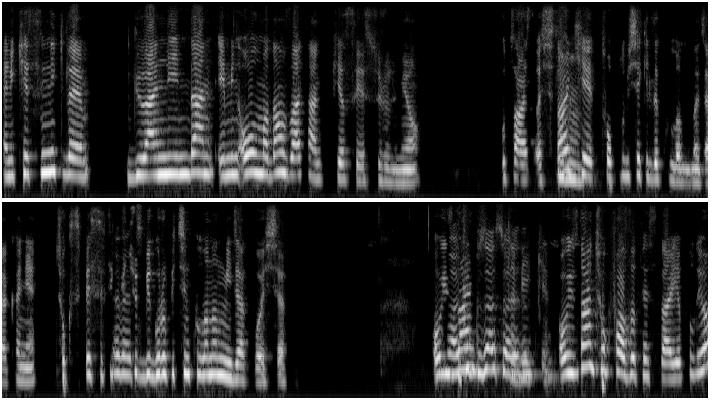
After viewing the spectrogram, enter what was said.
Hani kesinlikle güvenliğinden emin olmadan zaten piyasaya sürülmüyor bu tarz aşılar Hı-hı. ki toplu bir şekilde kullanılacak. Hani çok spesifik evet. küçük bir grup için kullanılmayacak bu aşı. O yüzden ya çok güzel söyledin. Tabii ki. O yüzden çok fazla testler yapılıyor.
